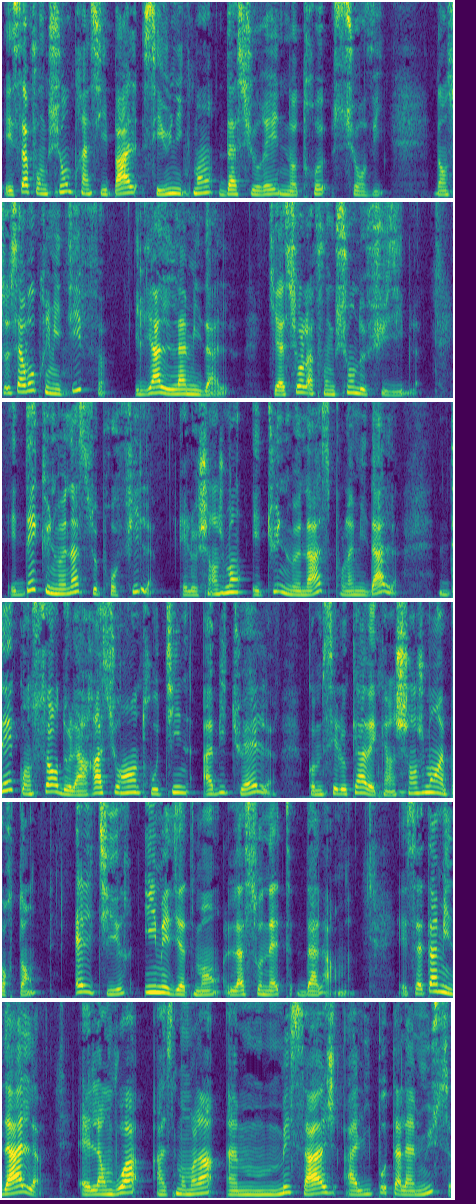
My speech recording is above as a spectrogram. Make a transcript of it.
Et sa fonction principale, c'est uniquement d'assurer notre survie. Dans ce cerveau primitif, il y a l'amygdale, qui assure la fonction de fusible. Et dès qu'une menace se profile, et le changement est une menace pour l'amygdale, dès qu'on sort de la rassurante routine habituelle, comme c'est le cas avec un changement important, elle tire immédiatement la sonnette d'alarme. Et cette amygdale, elle envoie à ce moment-là un message à l'hypothalamus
